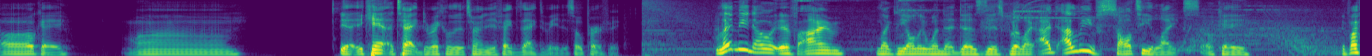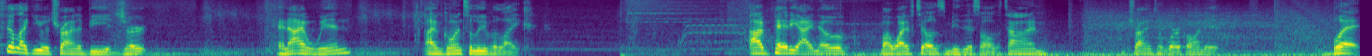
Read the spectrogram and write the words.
Oh, okay. Um, yeah, it can't attack directly the turn the effect is activated. So perfect. Let me know if I'm like the only one that does this, but like I, I leave salty likes. Okay, if I feel like you are trying to be a jerk and I win, I'm going to leave a like. I'm petty. I know my wife tells me this all the time. I'm trying to work on it. But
